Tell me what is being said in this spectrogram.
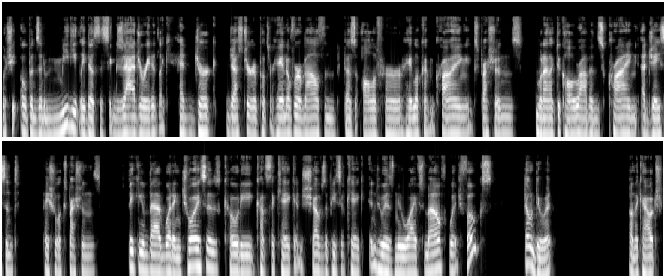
which she opens and immediately does this exaggerated like head jerk gesture and puts her hand over her mouth and does all of her hey look i'm crying expressions what i like to call Robyn's crying adjacent facial expressions. Speaking of bad wedding choices Kody cuts the cake and shoves a piece of cake into his new wife's mouth which folks don't do it. On the couch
